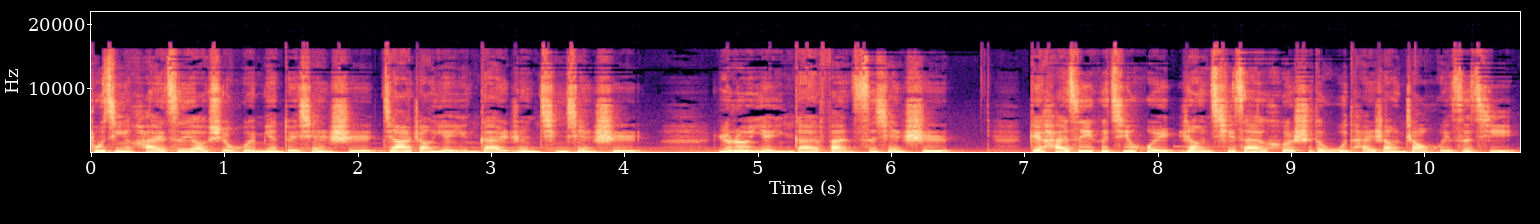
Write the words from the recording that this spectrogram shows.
不仅孩子要学会面对现实，家长也应该认清现实。舆论也应该反思现实，给孩子一个机会，让其在合适的舞台上找回自己，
